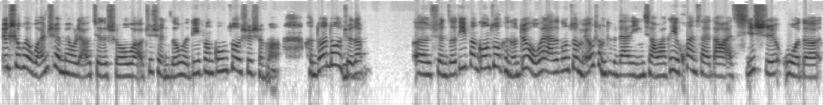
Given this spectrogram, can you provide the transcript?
对社会完全没有了解的时候，我要去选择我的第一份工作是什么。很多人都会觉得，呃，选择第一份工作可能对我未来的工作没有什么特别大的影响，我还可以换赛道啊。其实我的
